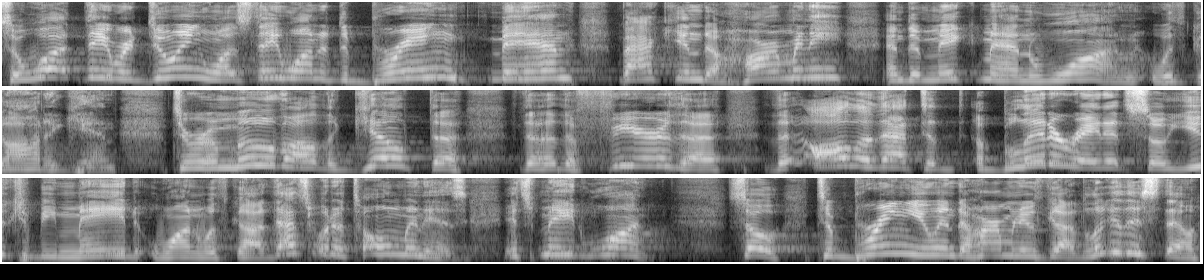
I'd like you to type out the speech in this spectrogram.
So, what they were doing was they wanted to bring man back into harmony and to make man one with God again. To remove all the guilt, the, the, the fear, the, the, all of that, to obliterate it so you could be made one with God. That's what atonement is. It's made one. So, to bring you into harmony with God. Look at this though.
